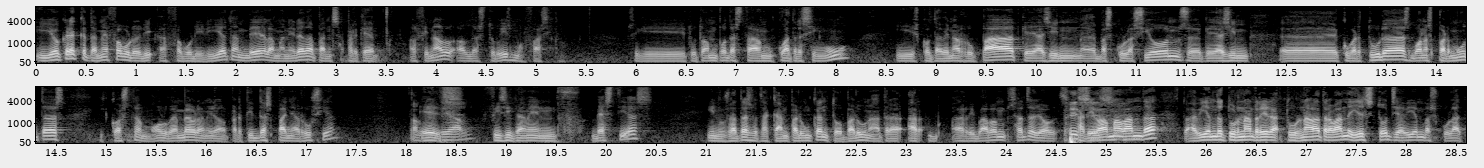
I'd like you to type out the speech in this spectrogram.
i jo crec que també afavoriria, afavoriria també la manera de pensar, perquè al final el destruir és molt fàcil. O sigui, tothom pot estar amb 4-5-1 i, escolta, ben arropat, que hi hagin eh, basculacions, eh, que hi hagin eh, cobertures, bones permutes, i costa molt. Vam veure, mira, el partit d'Espanya-Rússia, ells Mundial. físicament uf, bèsties, i nosaltres atacant per un cantó, per un altre, ar arribàvem, saps allò? Sí, sí, arribàvem sí. a banda, havíem de tornar enrere, tornar a l'altra banda, i ells tots ja havien basculat.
